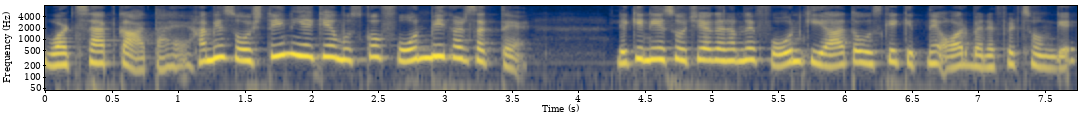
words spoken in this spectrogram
व्हाट्सएप का आता है। हम ये सोचते ही नहीं है कि हम उसको फ़ोन भी कर सकते हैं। लेकिन ये सोचिए, अगर हमने फ़ोन किया तो उसके कितने और बेनिफिट्स होंगे।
